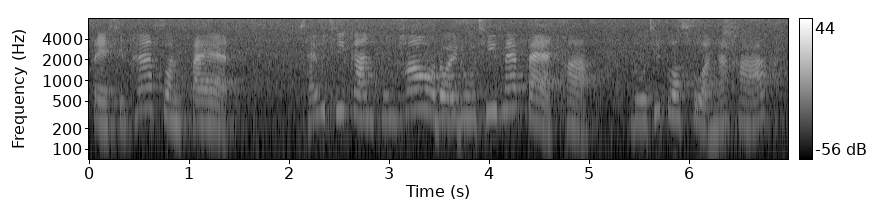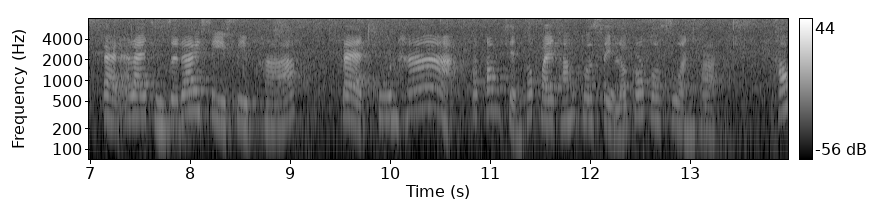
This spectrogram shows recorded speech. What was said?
เศษ 15 ส่วน 8 ใช้วิธีการคูณเข้าโดยดูที่แม่ 8 ค่ะ ดูที่ตัวส่วนนะคะ 8 อะไรถึงจะได้ 40 คะ 8 คูณ 5 ก็ต้องเขียนเข้าไปทั้งตัวเศษแล้วก็ตัวส่วนค่ะ เท่า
